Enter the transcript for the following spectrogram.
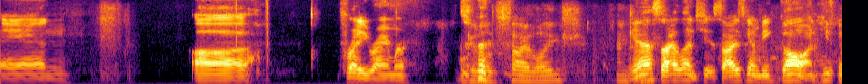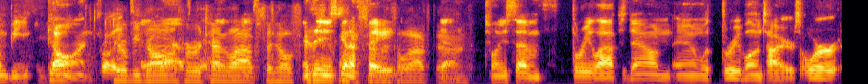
and uh Freddie Rahmer. Good old Lynch. Okay. Yeah, Silence. Sye's gonna be gone. He's gonna be gone for like He'll be gone laps, for 10 laps, and he'll and then he's gonna 27th fade. lap Yeah. Twenty seventh, three laps down, and with three blown tires, or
